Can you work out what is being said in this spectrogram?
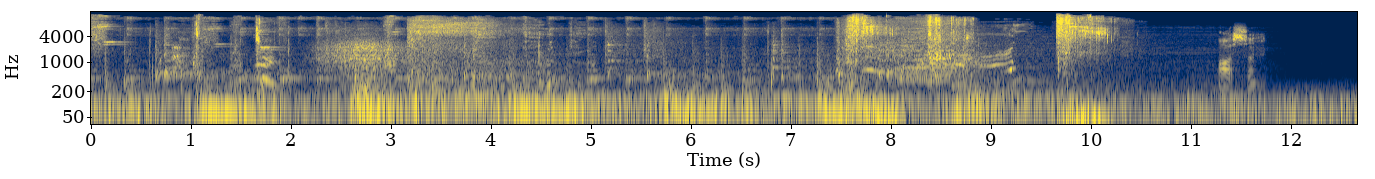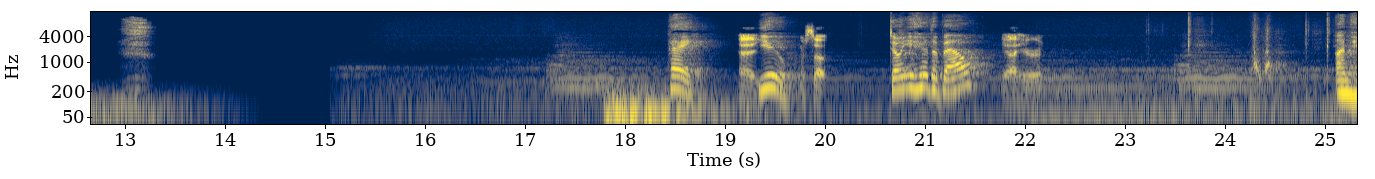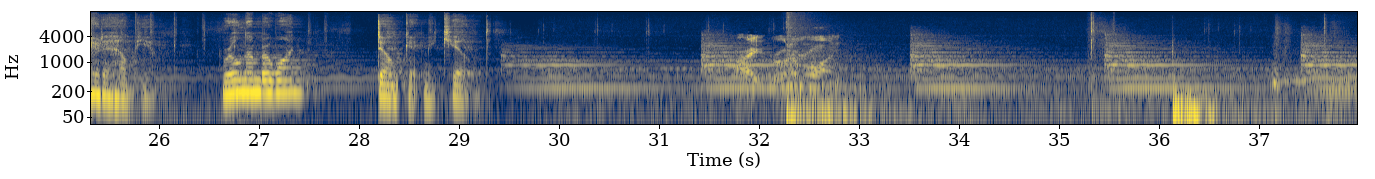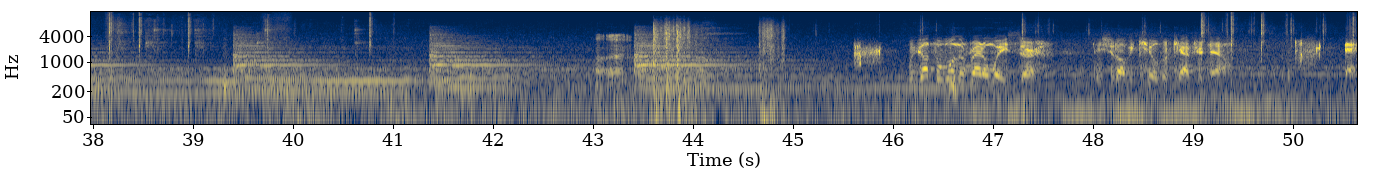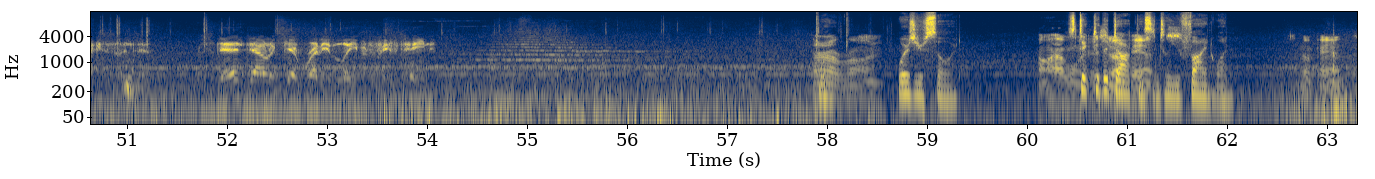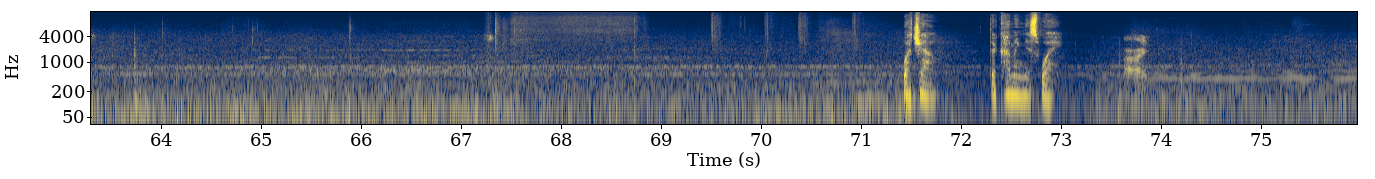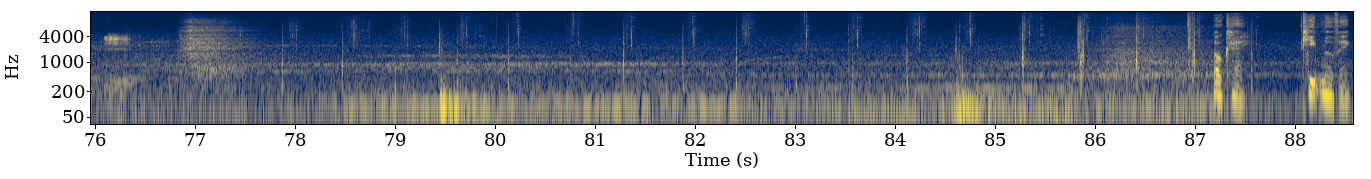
Awesome. Hey, Hey, You. What's up? don't you hear the bell? Yeah, I hear it. I'm here to help you. Rule number one don't get me killed. Where's your sword? I don't have one. Stick to It's the darkness pants. until you find one. It's my pants. Watch out. They're coming this way. Alright. E. Okay, keep moving.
